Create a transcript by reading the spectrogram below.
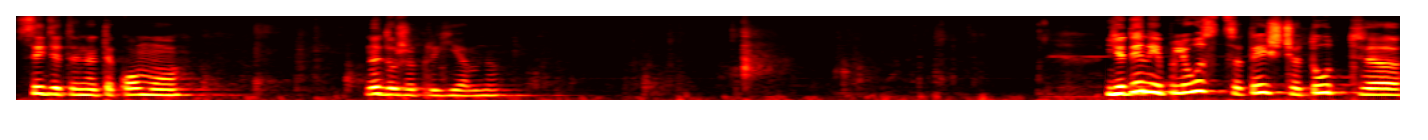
сидіти на такому не дуже приємно. Єдиний плюс це те, що тут е,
